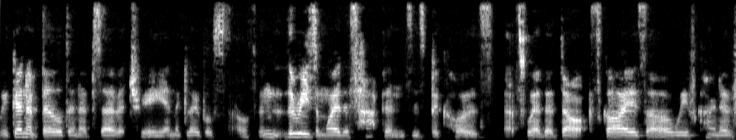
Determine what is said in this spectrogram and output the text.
we're gonna build an observatory in the global south. And the reason why this happens is because that's where the dark skies are. We've kind of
